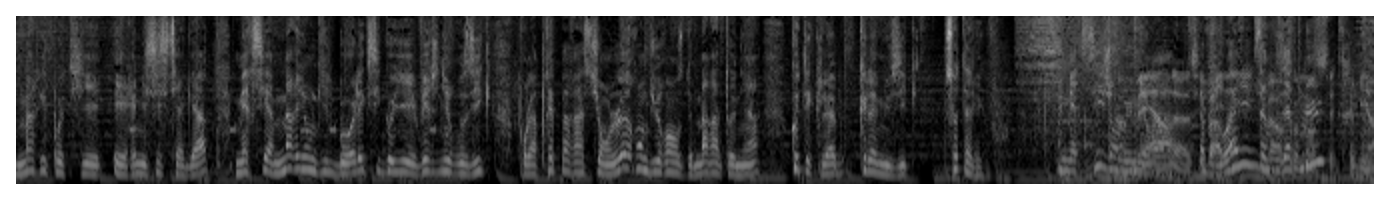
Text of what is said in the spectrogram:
Marie Potier et Rémi Sistiaga. Merci à Marion Guilbault, Alexis Goyer et Virginie Rosic pour la préparation, leur endurance de marathonien. Côté club, Club. Que la musique soit avec vous. Merci Jean-Louis ah, Merde, c'est ah bah fini. ouais, ça Bah, vous a plu C'est très bien.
